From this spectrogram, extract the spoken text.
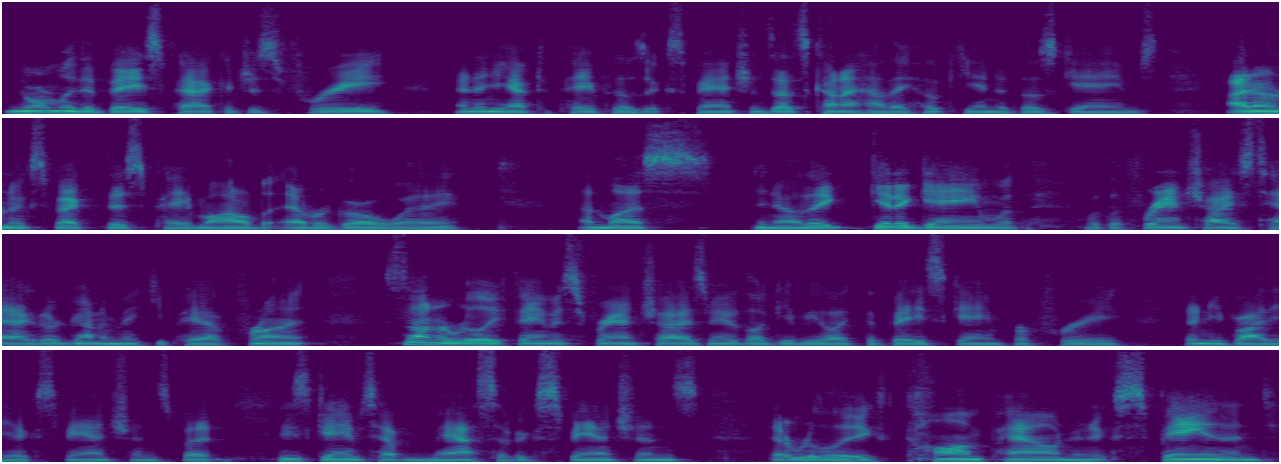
normally the base package is free and then you have to pay for those expansions. That's kind of how they hook you into those games. I don't expect this pay model to ever go away unless, you know, they get a game with with a franchise tag, they're to make you pay up front. It's not a really famous franchise, maybe they'll give you like the base game for free, then you buy the expansions, but these games have massive expansions that really compound and expand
